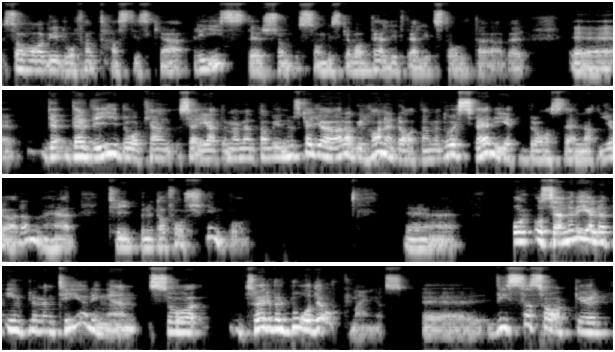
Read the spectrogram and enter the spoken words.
så har vi då fantastiska register som, som vi ska vara väldigt, väldigt stolta över. Eh, där vi då kan säga att men vänta, om vi nu ska göra, vill ha den här datan, men då är Sverige ett bra ställe att göra den här typen av forskning på. Eh, och, och sen när det gäller implementeringen så, så är det väl både och, Magnus. Eh, vissa saker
